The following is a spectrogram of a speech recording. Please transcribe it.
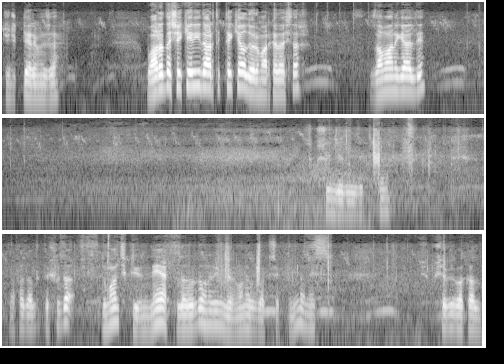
Cücüklerimize. Bu arada şekeriyi de artık teke alıyorum arkadaşlar. Zamanı geldi. Şu inceleyecektik değil mi? Lafa daldık da şurada duman çıkıyor. Ne yaktılar orada onu bilmiyorum. Ona bir bakacaktım da neyse. Şu kuşa bir bakalım.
